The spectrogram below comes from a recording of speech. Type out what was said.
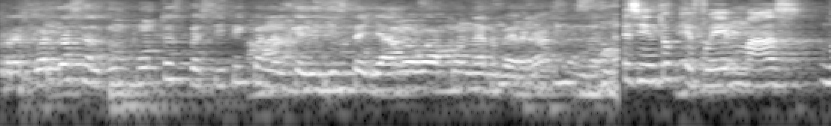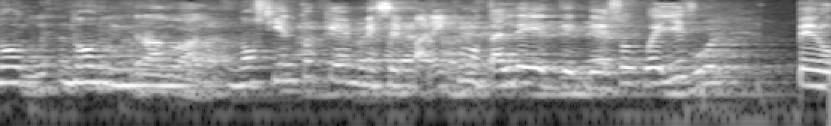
¿Recuerdas algún punto específico en el que dijiste, ya me voy a poner vergas? Siento que fue más, no, no, Gradual. No siento que me separé como tal de, de, de esos güeyes, pero,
